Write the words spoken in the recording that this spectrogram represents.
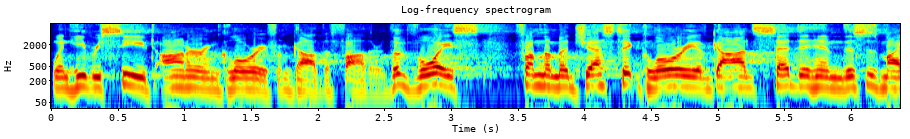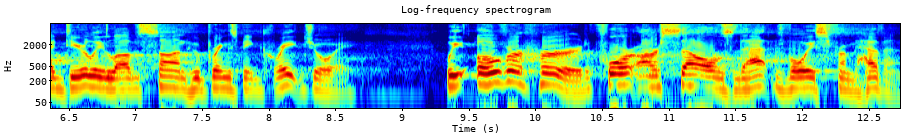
When he received honor and glory from God the Father. The voice from the majestic glory of God said to him, This is my dearly loved Son who brings me great joy. We overheard for ourselves that voice from heaven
